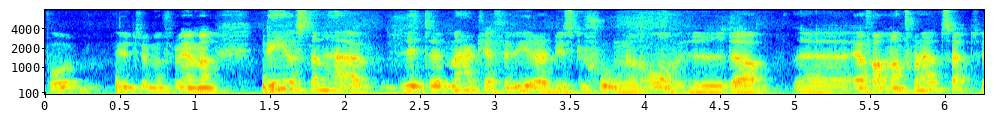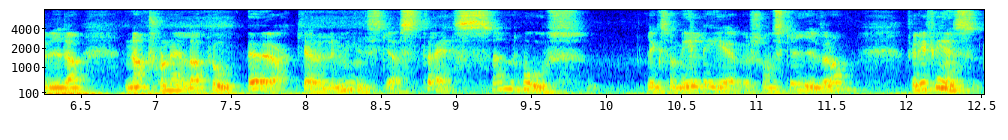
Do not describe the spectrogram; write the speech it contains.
få utrymme för det. Men det är just den här lite märkliga förvirrade diskussionen om huruvida, eh, i alla fall nationellt sett, huruvida nationella prov ökar eller minskar stressen hos liksom, elever som skriver dem. För det finns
